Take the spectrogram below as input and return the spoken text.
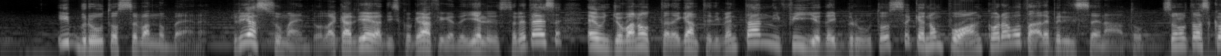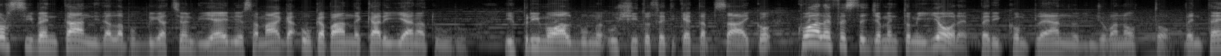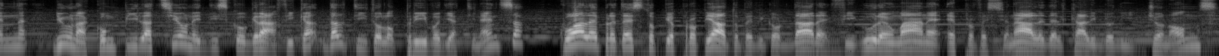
i Brutus vanno bene. Riassumendo, la carriera discografica degli Eliostoretese è un giovanotto elegante di 20 anni, figlio dei Brutus, che non può ancora votare per il Senato. Sono trascorsi 20 anni dalla pubblicazione di Elio Samaga Ukapan Karigyana Turu, il primo album uscito su etichetta Psycho, quale festeggiamento migliore per il compleanno di un giovanotto ventenne di una compilazione discografica dal titolo privo di attinenza? Quale pretesto più appropriato per ricordare figure umane e professionali del calibro di John Holmes?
